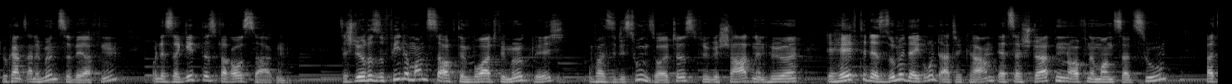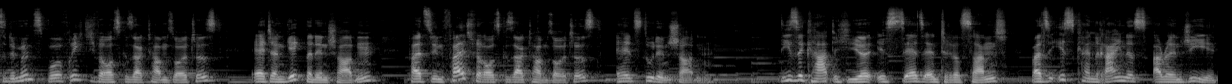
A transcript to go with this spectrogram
du kannst eine Münze werfen und das Ergebnis voraussagen. Zerstöre so viele Monster auf dem Board wie möglich und falls du dies tun solltest, füge Schaden in Höhe der Hälfte der Summe der Grund-ATK der zerstörten offenen Monster zu. Falls du den Münzwurf richtig vorausgesagt haben solltest, erhält dein Gegner den Schaden. Falls du ihn falsch vorausgesagt haben solltest, erhältst du den Schaden. Diese Karte hier ist sehr, sehr interessant, weil sie ist kein reines RNG.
